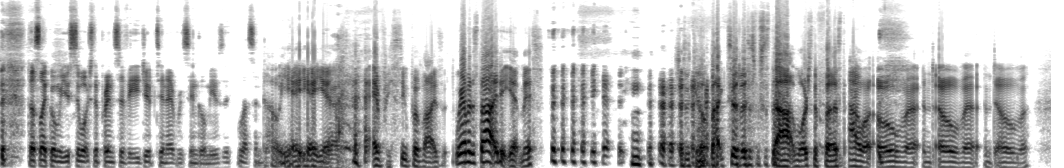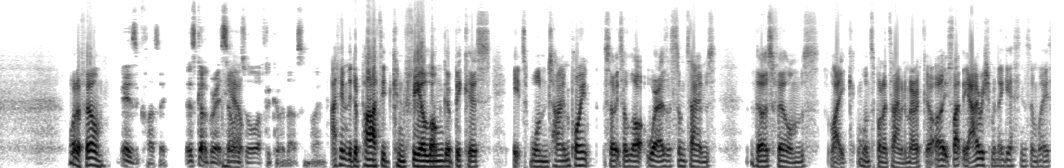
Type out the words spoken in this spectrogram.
That's like when we used to watch The Prince of Egypt in every single music lesson. oh, yeah, yeah, yeah. Every supervisor. We haven't started it yet, miss. Just go back to the start and watch the first hour over and over and over. What a film. It is a classic. It's got a great song Yeah. as well. We'll have to cover that at some point. I think The Departed can feel longer because it's one time point, so it's a lot. Whereas sometimes those films, like Once Upon a Time in America, or it's like The Irishman, I guess in some ways,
